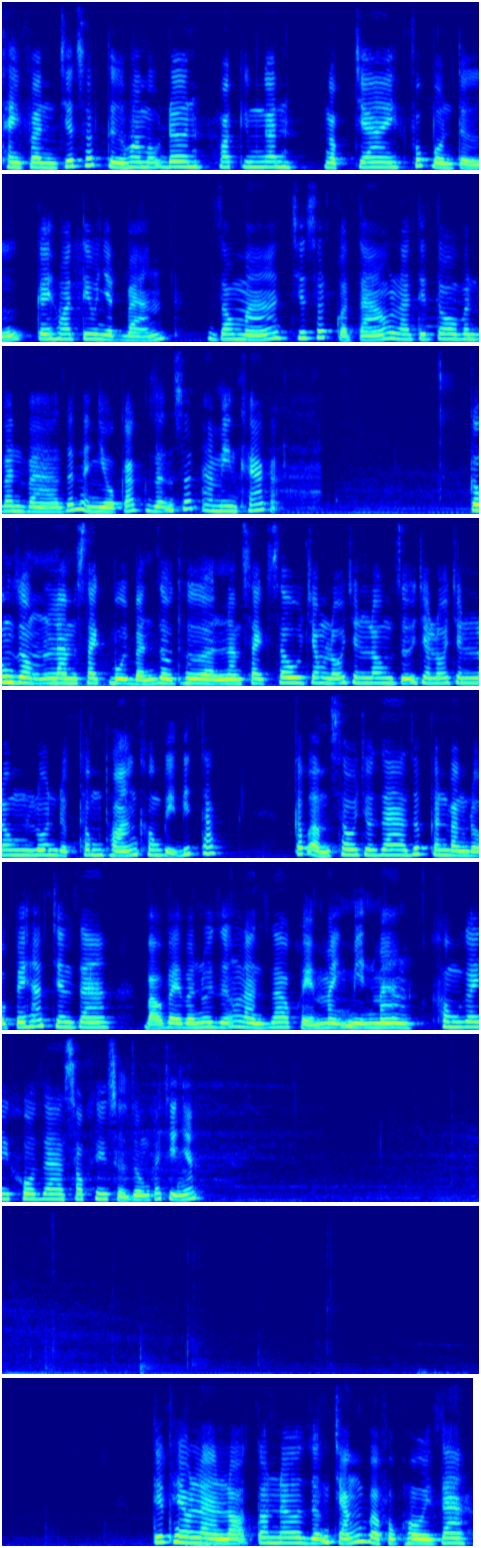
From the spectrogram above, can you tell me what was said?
Thành phần chiết xuất từ hoa mẫu đơn, hoa kim ngân, ngọc trai, phúc bồn tử, cây hoa tiêu Nhật Bản, rau má, chiết xuất quả táo, latito vân vân và rất là nhiều các dẫn xuất amin khác ạ. Công dụng làm sạch bụi bẩn dầu thừa, làm sạch sâu trong lỗ chân lông, giữ cho lỗ chân lông luôn được thông thoáng không bị bít tắc cấp ẩm sâu cho da giúp cân bằng độ pH trên da, bảo vệ và nuôi dưỡng làn da khỏe mạnh mịn màng, không gây khô da sau khi sử dụng các chị nhé. Tiếp theo là lọ toner dưỡng trắng và phục hồi da.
